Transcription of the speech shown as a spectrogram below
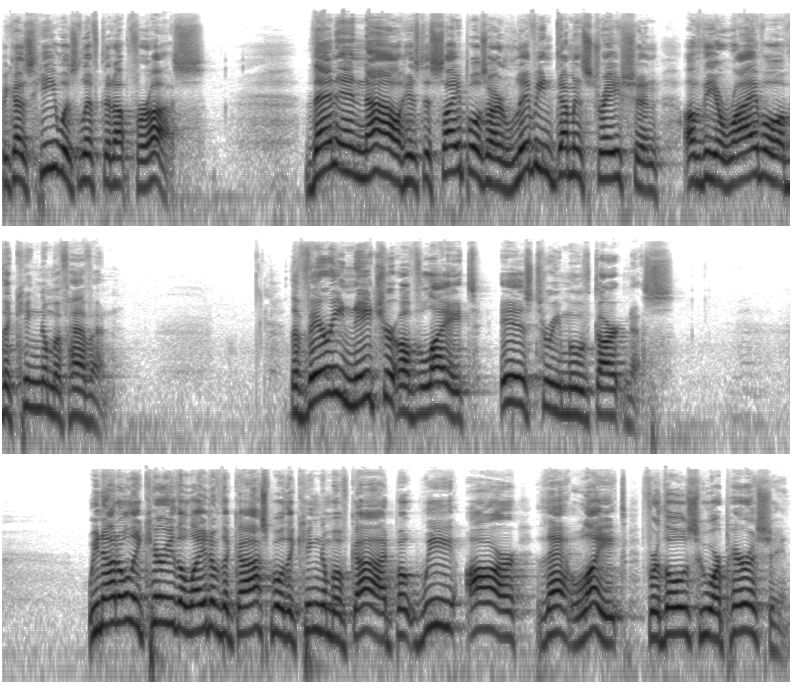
because he was lifted up for us. Then and now, his disciples are living demonstration of the arrival of the kingdom of heaven. The very nature of light is to remove darkness. We not only carry the light of the gospel of the kingdom of God, but we are that light for those who are perishing.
